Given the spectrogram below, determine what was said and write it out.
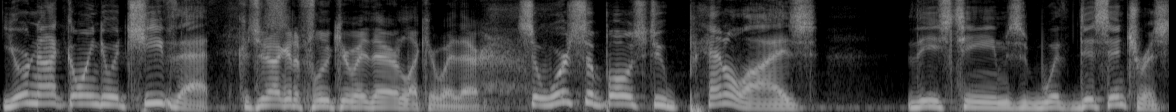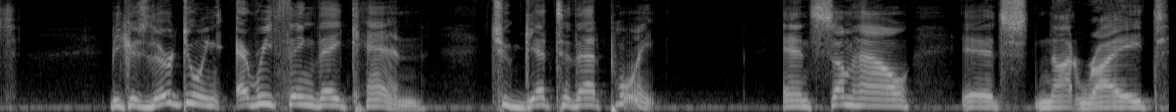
you're not going to achieve that. Because you're not going to fluke your way there, luck your way there. So we're supposed to penalize these teams with disinterest because they're doing everything they can to get to that point. And somehow it's not right,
